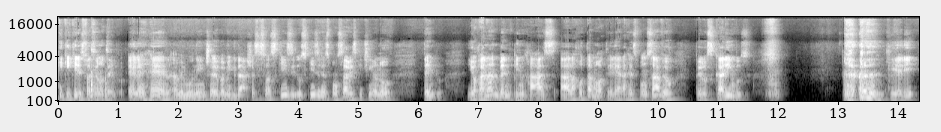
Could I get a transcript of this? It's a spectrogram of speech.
E o que, que eles faziam no templo? Elehen Amemunin Shayuba Migdash. Esses são os 15, os 15 responsáveis que tinham no templo. Yohanan ben Pinhas ala Hotamot. Ele era responsável pelos carimbos que ele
